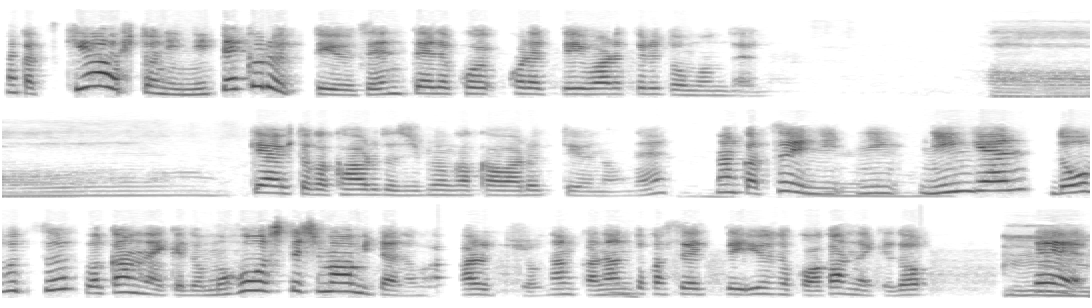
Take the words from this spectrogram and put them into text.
なんか付き合う人に似てくるっていう前提でここれって言われてると思うんだよね。あ付き合う人が変わると自分が変わるっていうのをね。うん。なんかついに、にうん。人間？動物？わかんないけど、模倣してしまうみたいなのがあるでしょ。なんかなんとか性っていうのかわかんないけど、で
